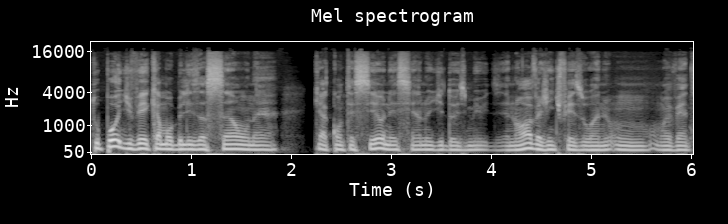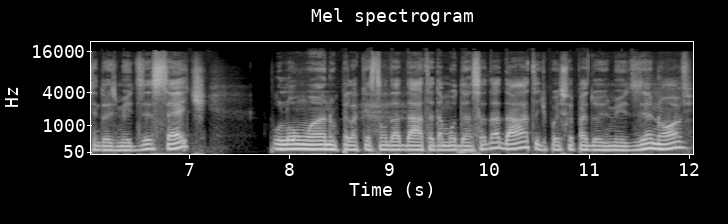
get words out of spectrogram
Tu pôde ver que a mobilização né, que aconteceu nesse ano de 2019, a gente fez um, um, um evento em 2017, pulou um ano pela questão da data, da mudança da data, depois foi para 2019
